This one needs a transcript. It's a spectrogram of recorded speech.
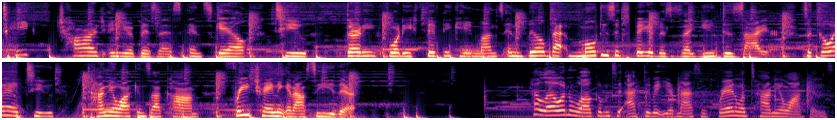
take charge in your business and scale to 30, 40, 50K months and build that multi six figure business that you desire. So go ahead to tanyawatkins.com, free training, and I'll see you there. Hello and welcome to Activate Your Massive Brand with Tanya Watkins.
